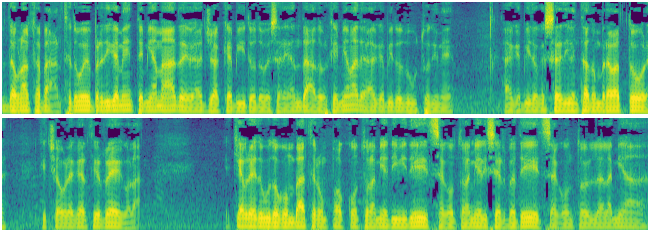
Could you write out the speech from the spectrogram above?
da un'altra parte, dove praticamente mia madre aveva già capito dove sarei andato, perché mia madre aveva capito tutto di me, aveva capito che sarei diventato un bravo attore, che avevo le carte in regola, che avrei dovuto combattere un po' contro la mia timidezza, contro la mia riservatezza, contro il, mia,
